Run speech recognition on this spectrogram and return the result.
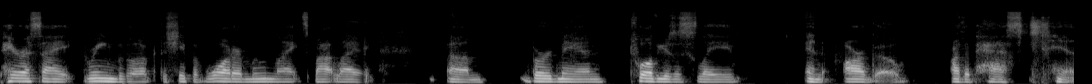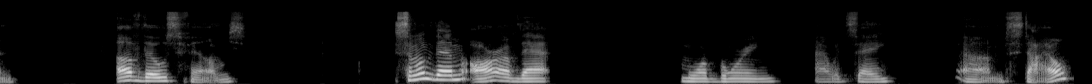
Parasite, Green Book, The Shape of Water, Moonlight, Spotlight, um, Birdman, 12 Years a Slave, and Argo are the past 10. Of those films, some of them are of that more boring, I would say, um, style.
